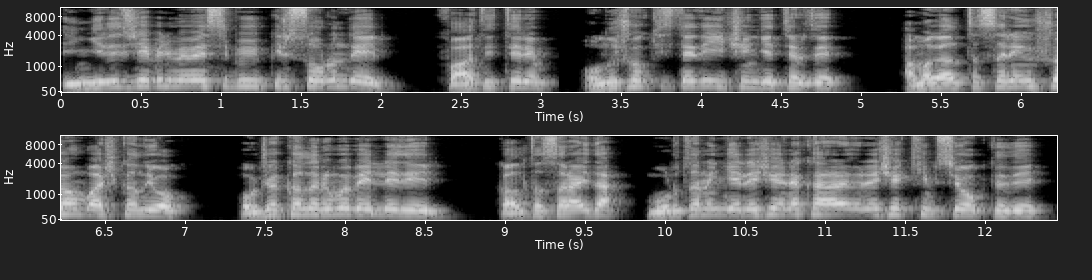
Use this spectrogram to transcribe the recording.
İngilizce bilmemesi büyük bir sorun değil. Fatih Terim onu çok istediği için getirdi. Ama Galatasaray'ın şu an başkanı yok. Hoca kalır mı belli değil. Galatasaray'da Murta'nın geleceğine karar verecek kimse yok dedi.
